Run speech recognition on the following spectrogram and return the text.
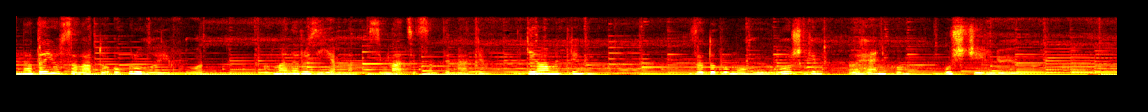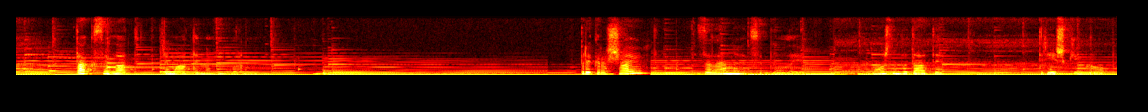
Надаю салату округлої форми. В мене роз'ємна 17 см в діаметрі. За допомогою ложки легенько ущільнюю. Так салат триматиме форму. Прикрашаю зеленою цибулею. Можна додати трішки кропу.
